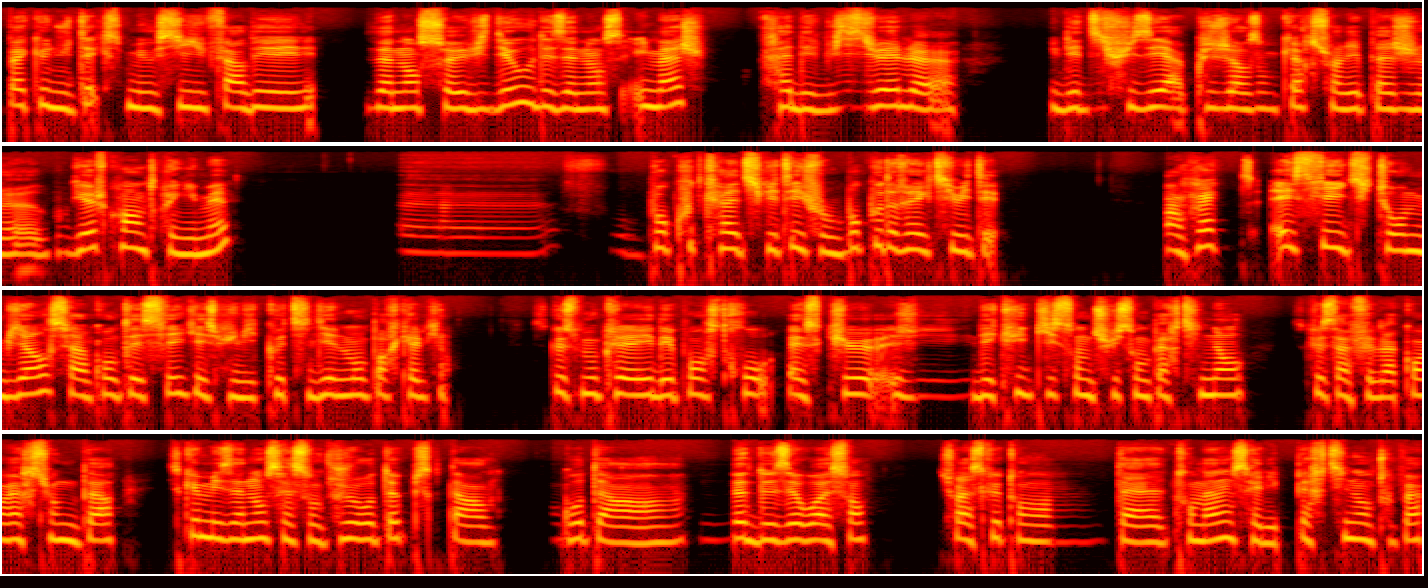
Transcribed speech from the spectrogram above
pas que du texte, mais aussi faire des, annonces vidéo ou des annonces images, créer des visuels. euh, il est diffusé à plusieurs encarts sur les pages euh, Google, je crois entre guillemets. Euh, faut beaucoup de créativité, il faut beaucoup de réactivité. Un compte SEO qui tourne bien, c'est un compte SEO qui est suivi quotidiennement par quelqu'un. Est-ce que ce mot-clé dépense trop? Est-ce que j'ai- les clics qui sont dessus sont pertinents? Est-ce que ça fait de la conversion ou pas? Est-ce que mes annonces, elles sont toujours au top? Parce que t'as un, en gros, t'as un note de 0 à 100 sur est-ce que ton, ta, ton annonce, elle est pertinente ou pas?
